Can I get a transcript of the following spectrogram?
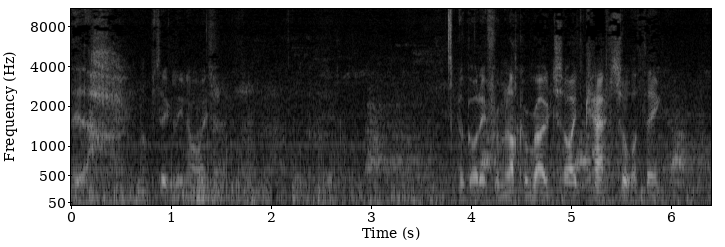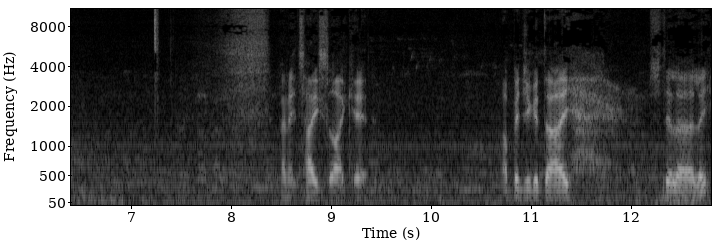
Ugh, not particularly nice. I got it from like a roadside calf sort of thing. And it tastes like it. I bid you good day. Still early.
